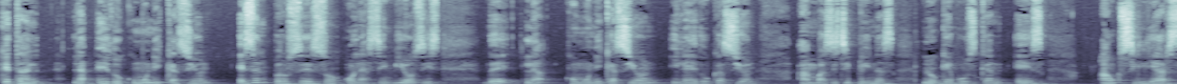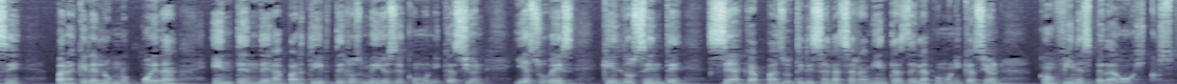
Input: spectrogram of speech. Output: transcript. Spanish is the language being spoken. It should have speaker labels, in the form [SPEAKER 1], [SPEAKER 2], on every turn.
[SPEAKER 1] ¿Qué tal? La educomunicación es el proceso o la simbiosis de la comunicación y la educación. Ambas disciplinas lo que buscan es auxiliarse para que el alumno pueda entender a partir de los medios de comunicación y a su vez que el docente sea capaz de utilizar las herramientas de la comunicación con fines pedagógicos.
